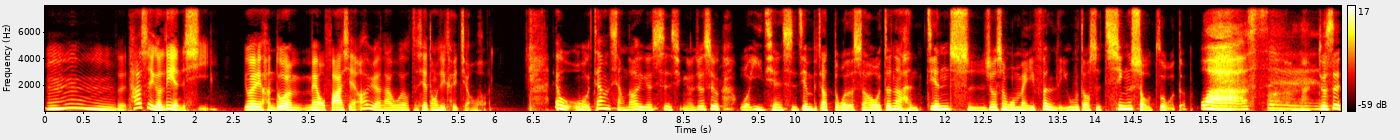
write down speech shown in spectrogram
嗯，对，它是一个练习，因为很多人没有发现，哦，原来我有这些东西可以交换。哎，我我这样想到一个事情啊，就是我以前时间比较多的时候，我真的很坚持，就是我每一份礼物都是亲手做的。哇塞！就是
